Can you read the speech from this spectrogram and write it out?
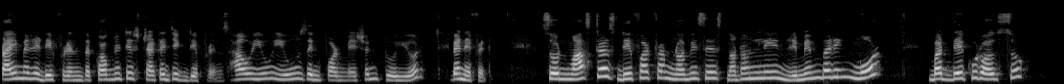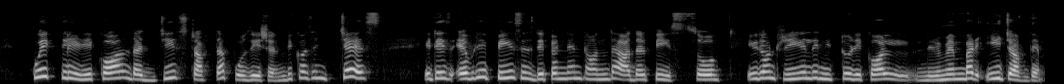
primary difference, the cognitive strategic difference, how you use information to your benefit. So, masters differ from novices not only in remembering more, but they could also quickly recall the gist of the position because in chess it is every piece is dependent on the other piece. So, you do not really need to recall remember each of them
